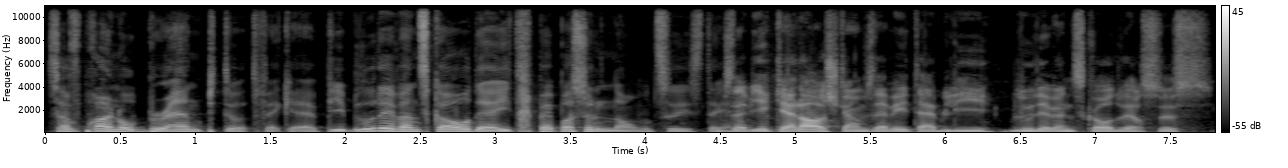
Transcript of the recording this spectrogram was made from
ça vous prend un autre brand, puis tout. Fait que, puis Blue Devils Code, euh, il tripait pas sur le nom, tu sais. Vous aviez quel âge quand vous avez établi Blue Devils Code versus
